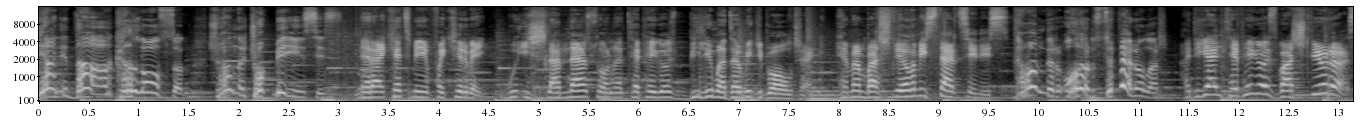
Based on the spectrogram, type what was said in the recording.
Yani daha akıllı olsun. Şu anda çok beyinsiz. Merak etmeyin Fakir Bey. Bu işlemden sonra Tepegöz bilim adamı gibi olacak. Hemen başlayalım isterseniz. Tamamdır olur süper olur. Hadi gel Tepegöz başlıyoruz.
